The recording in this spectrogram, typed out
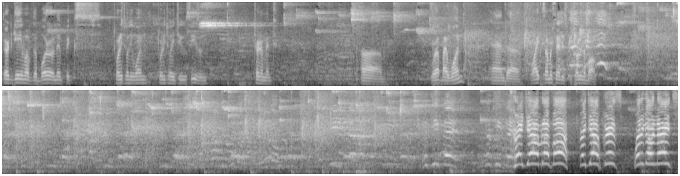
Third game of the Border Olympics 2021-2022 season tournament. Um, we're up by one, and uh, White Somerset is controlling the ball. Good defense. Good defense. Great job, Rafa! Great job, Chris! Way to go, Knights!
